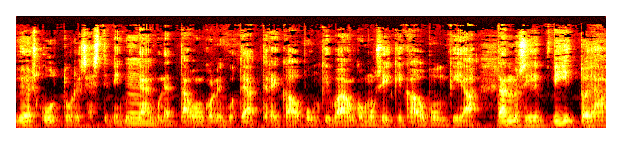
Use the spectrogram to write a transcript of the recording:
myös kulttuurisesti niin kuin mm. ikään kuin, että onko niin kuin teatterikaupunki vai onko musiikkikaupunki ja tämmöisiä viittoja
